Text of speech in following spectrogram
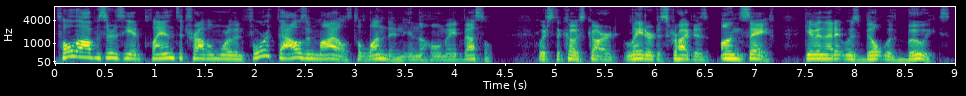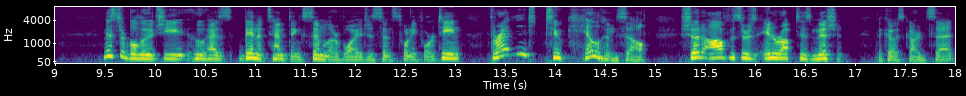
told officers he had planned to travel more than 4,000 miles to London in the homemade vessel, which the Coast Guard later described as unsafe, given that it was built with buoys. Mr. Baluchi, who has been attempting similar voyages since 2014, threatened to kill himself should officers interrupt his mission, the Coast Guard said.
